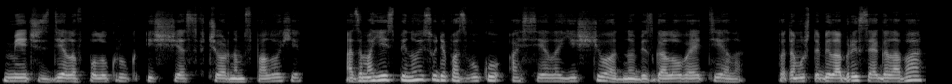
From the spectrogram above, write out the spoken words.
Меч, сделав полукруг, исчез в черном сполохе, а за моей спиной, судя по звуку, осело еще одно безголовое тело, потому что белобрысая голова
